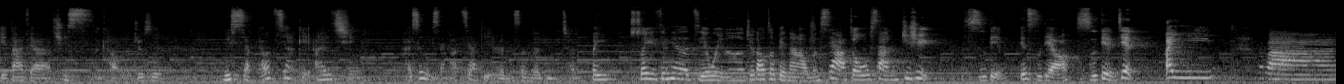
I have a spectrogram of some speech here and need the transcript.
给大家去思考的，就是你想要嫁给爱情，还是你想要嫁给人生的里程碑？所以今天的结尾呢，就到这边啦。我们下周三继续十点变十点哦，十点见，拜拜拜。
